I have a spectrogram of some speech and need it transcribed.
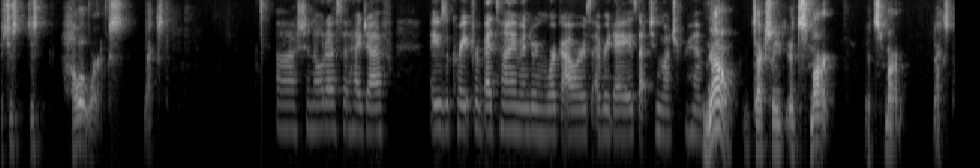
It's just just how it works. Next. Uh, Shinoda said, "Hi Jeff. I use a crate for bedtime and during work hours every day. Is that too much for him?" No, it's actually it's smart. It's smart. Next.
